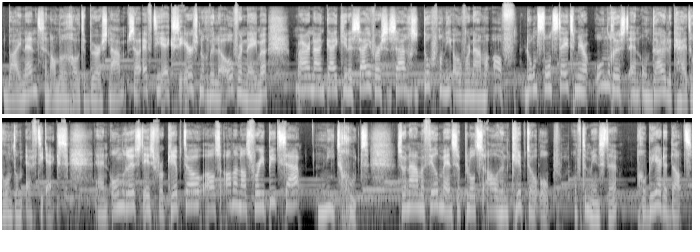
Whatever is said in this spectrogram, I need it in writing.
Binance, een andere grote beursnaam, zou FTX eerst nog willen overnemen, maar na een kijkje in de cijfers zagen ze toch van die overname af. Er ontstond steeds meer onrust en onduidelijkheid rondom FTX. En onrust is voor crypto als ananas voor je pizza niet goed. Zo namen veel mensen plots al hun crypto op, of tenminste probeerde dat.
